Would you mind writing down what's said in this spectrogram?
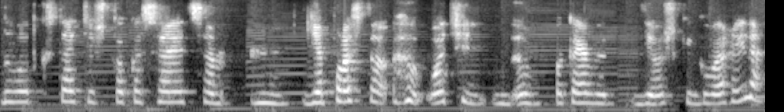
Ну вот, кстати, что касается... Я просто очень, э, пока вы девушки говорили,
